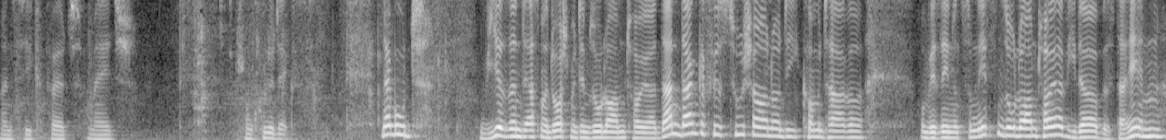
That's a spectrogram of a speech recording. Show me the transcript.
Mein Seekpit, Mage. Schon coole Decks. Na gut. Wir sind erstmal durch mit dem Solo-Abenteuer. Dann danke fürs Zuschauen und die Kommentare. Und wir sehen uns zum nächsten Solo-Abenteuer wieder. Bis dahin.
